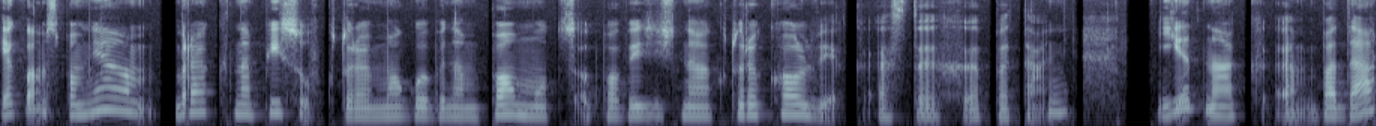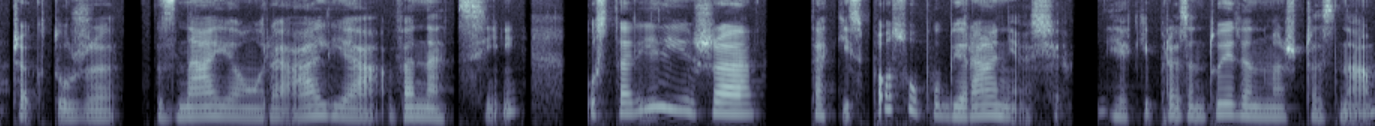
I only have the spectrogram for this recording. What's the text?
Jak Wam wspomniałam, brak napisów, które mogłyby nam pomóc odpowiedzieć na którekolwiek z tych pytań. Jednak badacze, którzy znają realia Wenecji, ustalili, że taki sposób ubierania się, jaki prezentuje ten mężczyzna,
